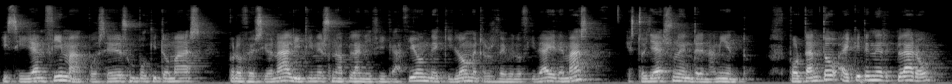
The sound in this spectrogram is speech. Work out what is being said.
Y si ya encima pues eres un poquito más profesional y tienes una planificación de kilómetros, de velocidad y demás, esto ya es un entrenamiento. Por tanto, hay que tener claro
